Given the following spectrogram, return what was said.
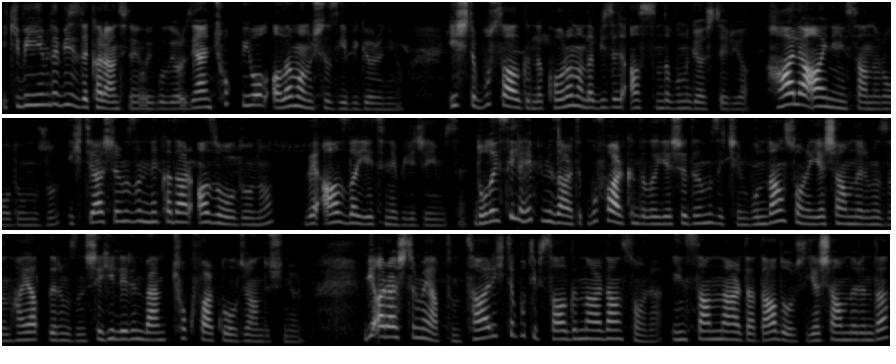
2020'de biz de karantinayı uyguluyoruz. Yani çok bir yol alamamışız gibi görünüyor. İşte bu salgında korona da bize aslında bunu gösteriyor. Hala aynı insanlar olduğumuzu, ihtiyaçlarımızın ne kadar az olduğunu ve azla yetinebileceğimizi. Dolayısıyla hepimiz artık bu farkındalığı yaşadığımız için bundan sonra yaşamlarımızın, hayatlarımızın, şehirlerin ben çok farklı olacağını düşünüyorum. Bir araştırma yaptım. Tarihte bu tip salgınlardan sonra insanlarda daha doğrusu yaşamlarında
